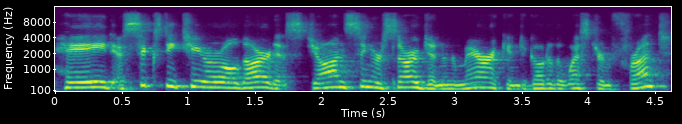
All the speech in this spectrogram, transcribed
paid a 62-year-old artist, John Singer Sargent, an American, to go to the Western Front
